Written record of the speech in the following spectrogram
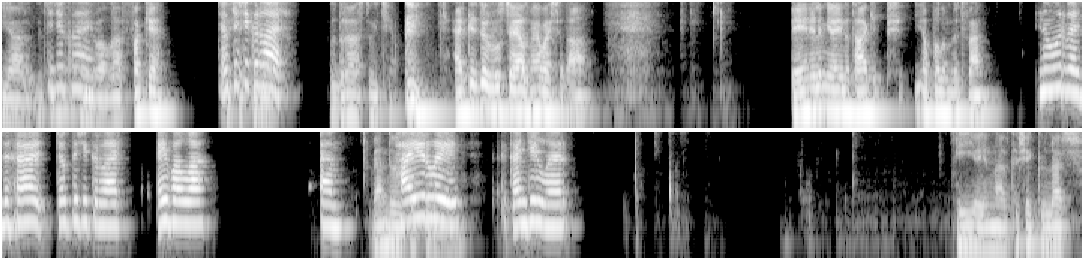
Ya, Teşekkürler. eyvallah. Fake. çok teşekkürler. Здравствуйте. Herkes de Rusça yazmaya başladı ha. Beğenelim yayını, takip yapalım lütfen. Nur ve Zehra çok teşekkürler. Eyvallah. Em, Ben de öyle hayırlı bakıyorum. kandiller. İyi yayınlar, teşekkürler.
